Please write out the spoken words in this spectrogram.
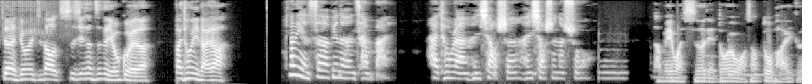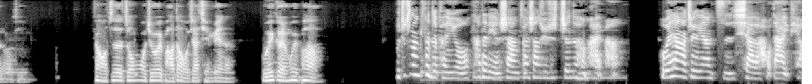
这样你就会知道世界上真的有鬼了。拜托你来啦！”他脸色变得很惨白，还突然很小声、很小声的说。他每晚十二点都会往上多爬一个楼梯，刚好这个周末就会爬到我家前面了。我一个人会怕。我就这样看着朋友，他的脸上看上去是真的很害怕。我被他的这个样子吓了好大一跳，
